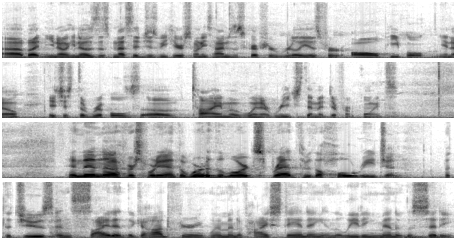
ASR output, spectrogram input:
Uh, but you know, he knows this message, as we hear so many times in Scripture, really is for all people. You know, it's just the ripples of time of when it reached them at different points. And then uh, verse 49 the word of the Lord spread through the whole region, but the Jews incited the God fearing women of high standing and the leading men of the city.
